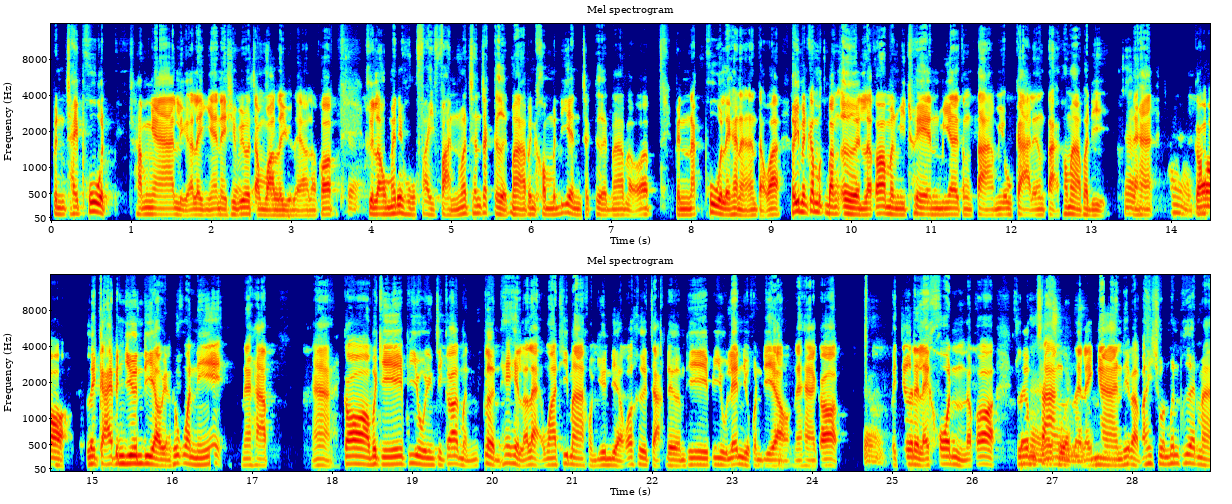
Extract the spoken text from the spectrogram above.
เป็นใช้พูดทำงานหรืออะไรเงี้ยในชีวิตประจำวันเราอยู่แล้ว แล้วก็ๆใช่คือเราไม่ได้โหใฝ่ฝันว่าฉันจะเกิดมาเป็นคอมเมดี้จะเกิดมาแบบว่าเป็นนักพูดอะไรขนาดนั้น แต่ว่าเฮ้ยมันก็บังเอิญแล้วก็มันมีเทรนด์มีอะไรต่างๆ มีโอกาสอะไรต่างๆ เข้ามาพอดีใช่นะฮะใช่ก็เลยกลายเป็นยืนเดี่ยวอย่างทุกวันนี้นะครับ อ่าก็เมื่อกี้พี่ยูจริงๆก็เหมือนเกริ่นให้เห็นแล้วแหละว่าที่มาของยืนเดี่ยวก็คือจากเดิมที่พี่ยูเล่นอยู่คนเดียวนะฮะก็ใช่ไปเจอหลายๆคน แล้วก็เริ่มใช่สร้างชวนหลายๆงานที่แบบให้ชวนเพื่อนๆมา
